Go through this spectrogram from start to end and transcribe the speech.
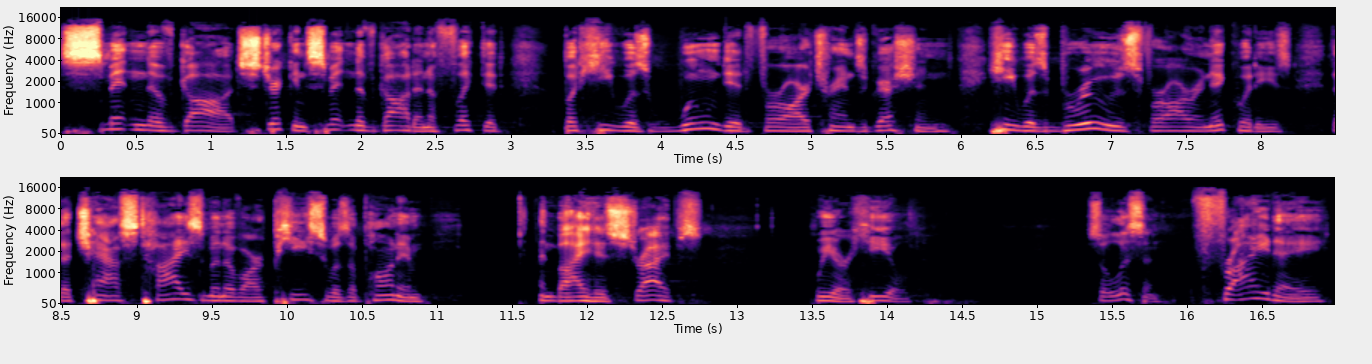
smitten of God, stricken, smitten of God, and afflicted. But he was wounded for our transgression, he was bruised for our iniquities. The chastisement of our peace was upon him, and by his stripes we are healed. So listen, Friday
